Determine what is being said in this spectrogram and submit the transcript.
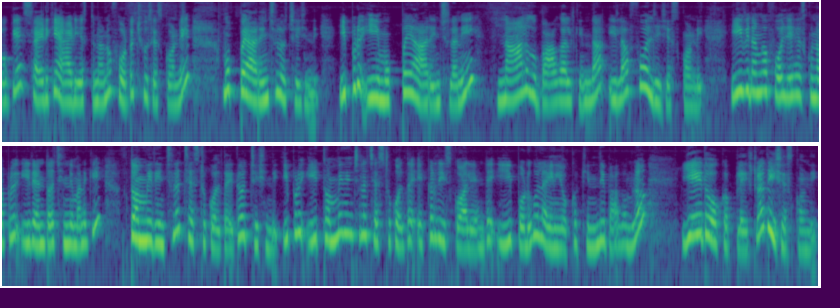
ఓకే? సైడ్కి యాడ్ చేస్తున్నాను. ఫోటో చూసేసుకోండి. ముప్పై ఆరు ఇంచులు వచ్చేసింది. ఇప్పుడు ఈ ముప్పై ఆరు ఇంచులని నాలుగు భాగాల కింద ఇలా ఫోల్డ్ చేసేసుకోండి. ఈ విధంగా ఫోల్డ్ చేసేసుకున్నప్పుడు ఇది ఎంత వచ్చింది మనకి తొమ్మిది ఇంచుల చెస్ట్ కొలత అయితే వచ్చేసింది. ఇప్పుడు ఈ తొమ్మిది ఇంచుల చెస్ట్ కొలత ఎక్కడ తీసుకోవాలి అంటే ఈ పొడుగు లైన్ యొక్క కింది భాగంలో ఏదో ఒక ప్లేస్లో తీసేసుకోండి.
